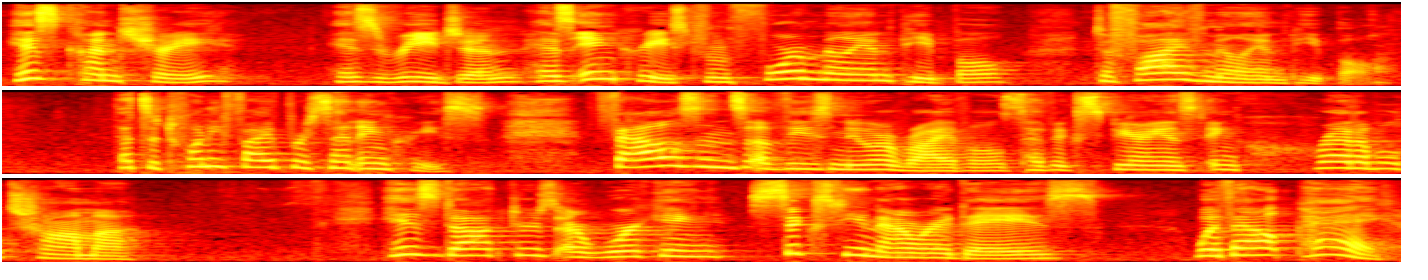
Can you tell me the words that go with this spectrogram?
his country, his region, has increased from 4 million people to 5 million people. That's a 25% increase. Thousands of these new arrivals have experienced incredible trauma. His doctors are working 16 hour days without pay.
